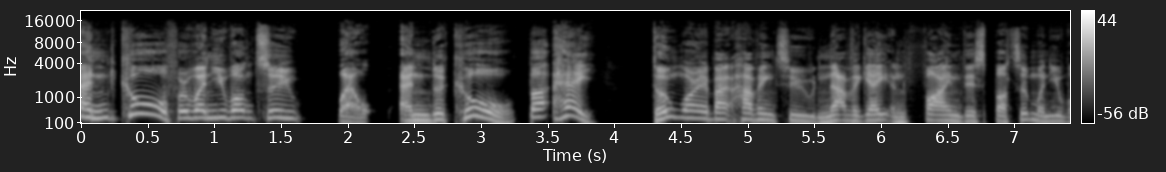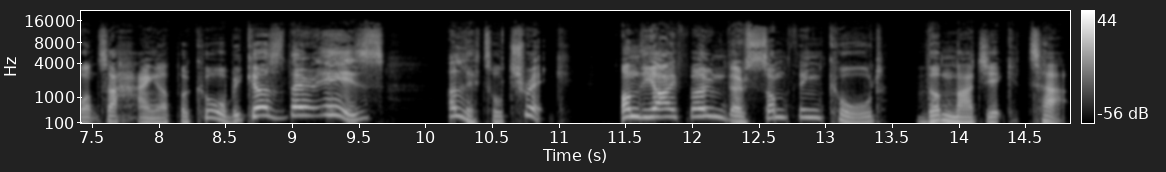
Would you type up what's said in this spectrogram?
end call for when you want to, well, end a call. But hey, don't worry about having to navigate and find this button when you want to hang up a call because there is a little trick. On the iPhone, there's something called the magic tap.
